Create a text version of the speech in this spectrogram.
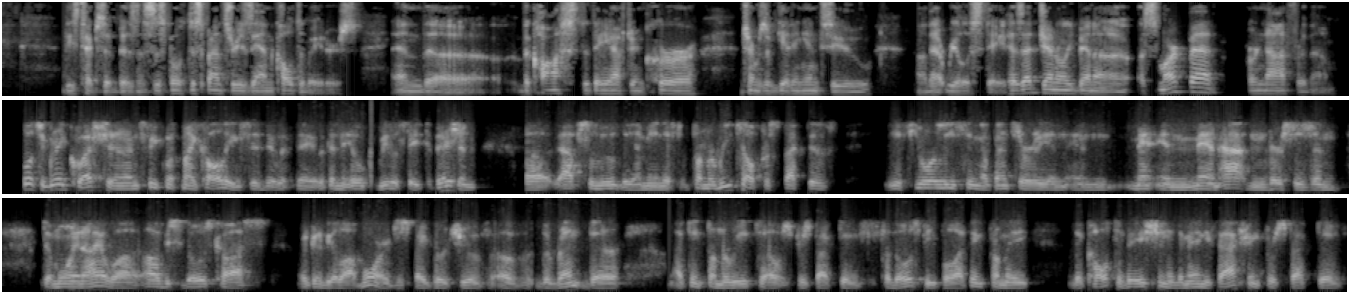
these types of businesses, both dispensaries and cultivators, and the the cost that they have to incur in terms of getting into uh, that real estate. Has that generally been a, a smart bet or not for them? Well, it's a great question. I'm speaking with my colleagues within the Hill Real Estate Division uh, absolutely. I mean, if from a retail perspective, if you're leasing a dispensary in, in in Manhattan versus in Des Moines, Iowa, obviously those costs are going to be a lot more just by virtue of, of the rent there. I think from a retailer's perspective, for those people, I think from a the cultivation and the manufacturing perspective,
